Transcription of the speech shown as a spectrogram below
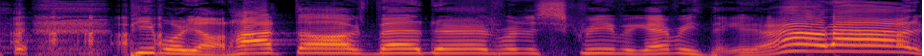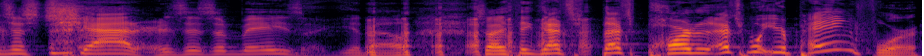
People are yelling hot dogs, vendors. We're just screaming everything. Out loud. It's just chatter. It's just amazing, you know. So I think that's that's part of that's what you're paying for.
